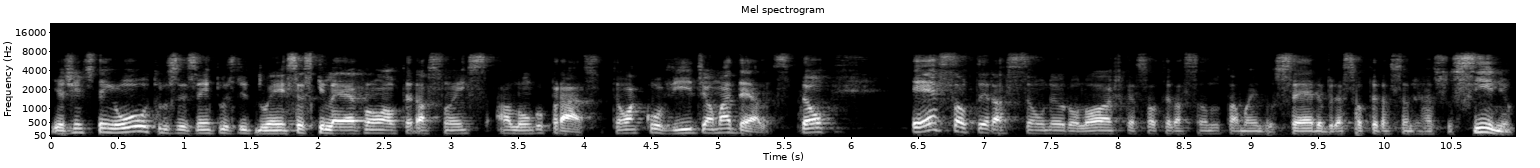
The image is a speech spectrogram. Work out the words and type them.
E a gente tem outros exemplos de doenças que levam a alterações a longo prazo. Então, a COVID é uma delas. Então, essa alteração neurológica, essa alteração do tamanho do cérebro, essa alteração de raciocínio,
